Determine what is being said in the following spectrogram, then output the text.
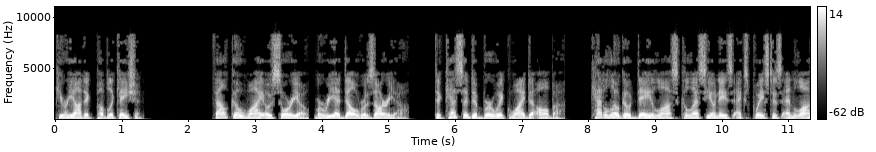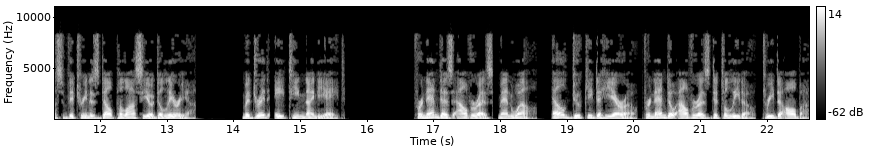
Periodic publication. Falco y Osorio, María del Rosario. Duquesa de Berwick y de Alba. Catalogo de las colecciones expuestas en las vitrinas del Palacio de Liria. Madrid, 1898. Fernández Álvarez, Manuel. El Duque de Hierro, Fernando Álvarez de Toledo, 3 de Alba.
